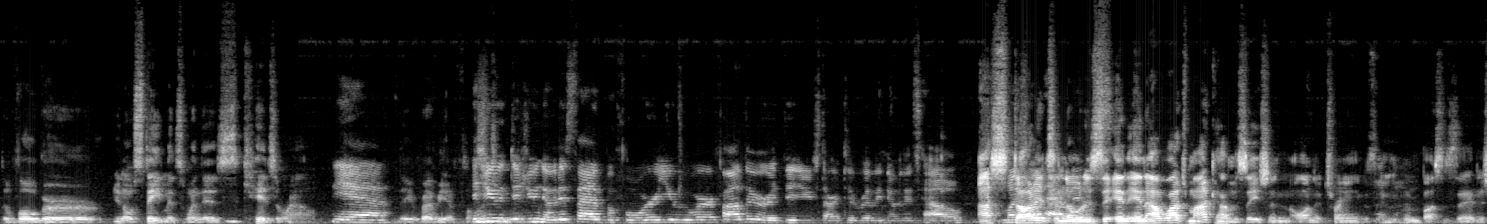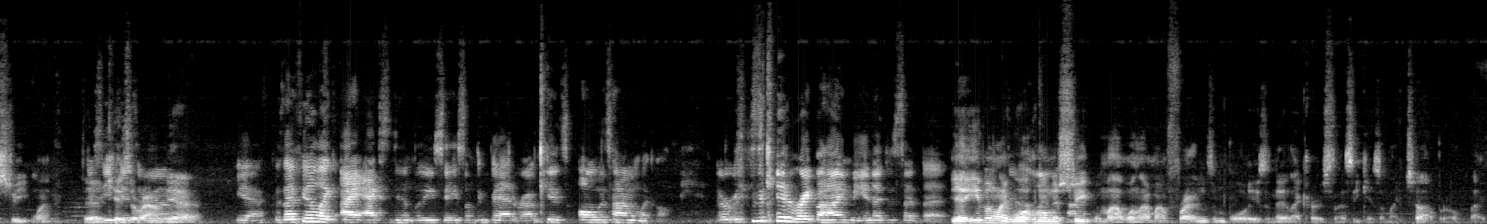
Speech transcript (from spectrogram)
the vulgar, you know, statements when there's kids around. Yeah. They're very influential. Did you did you notice that before you were a father, or did you start to really notice how? I started to notice it, and, and I watch my conversation on the trains and, Mhm. and buses and in the street when there are kids around. around. Yeah, Yeah, because I feel like I accidentally say something bad around kids all the time. I'm like, oh there was a kid right behind me, and I just said that. yeah. Even like Yeah, walking in the the street with my one of my friends and boys, and they're like cursing. I see kids. I'm like, chill out, bro. Like,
